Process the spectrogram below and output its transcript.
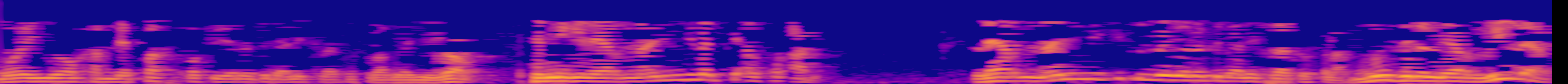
mooy ñoo xam ne pas-pasu yonente bi alayhi salaatu wasalaam la ñuy yor te mi ngi leer nañ ñu nag ci alquran leer nañ ñu ci sunna yonente bi alayhi salaatu wasalaam muy gën a leer luy leer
